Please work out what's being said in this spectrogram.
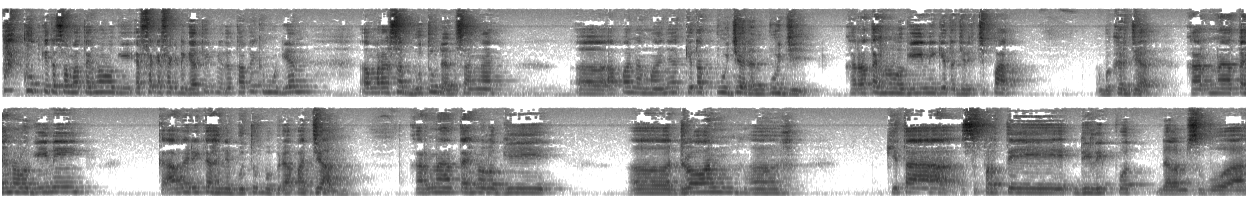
Takut kita sama teknologi, efek-efek negatifnya, tetapi kemudian e, merasa butuh dan sangat e, apa namanya kita puja dan puji karena teknologi ini kita jadi cepat bekerja. Karena teknologi ini ke Amerika hanya butuh beberapa jam. Karena teknologi uh, drone uh, kita seperti diliput dalam sebuah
